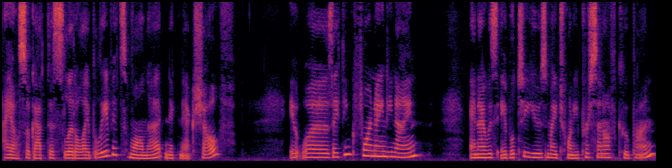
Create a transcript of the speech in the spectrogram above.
I also got this little, I believe it's walnut knickknack shelf. It was, I think, $4.99, and I was able to use my 20% off coupon.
